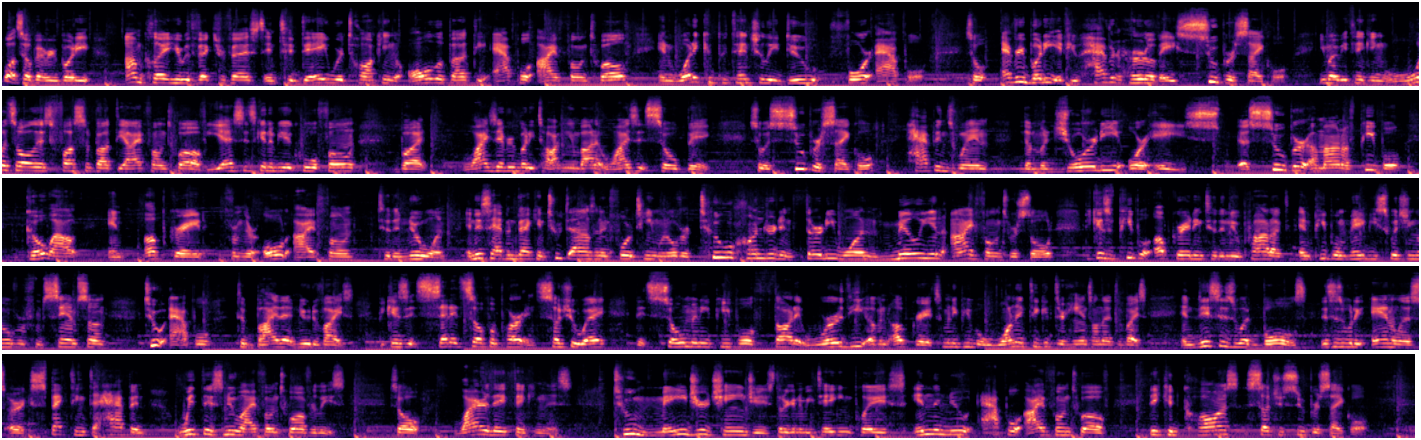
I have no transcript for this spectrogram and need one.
What's up, everybody? I'm Clay here with VectorVest, and today we're talking all about the Apple iPhone 12 and what it could potentially do for Apple. So, everybody, if you haven't heard of a super cycle, you might be thinking, what's all this fuss about the iPhone 12? Yes, it's going to be a cool phone, but why is everybody talking about it? Why is it so big? So, a super cycle happens when the majority or a, a super amount of people go out and upgrade from their old iPhone to the new one. And this happened back in 2014 when over 231 million iPhones were sold because of people upgrading to the new product and people maybe switching over from Samsung to Apple to buy that new device because it set itself apart in such a way that so many people thought it worthy of an upgrade. So many people wanted to get their hands on that device. And this is what bulls, this is what analysts are expecting to happen with this new iPhone 12 release. So why are they thinking this? Two major changes that are going to be taking place in the new Apple iPhone 12 they could cause such a super cycle.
